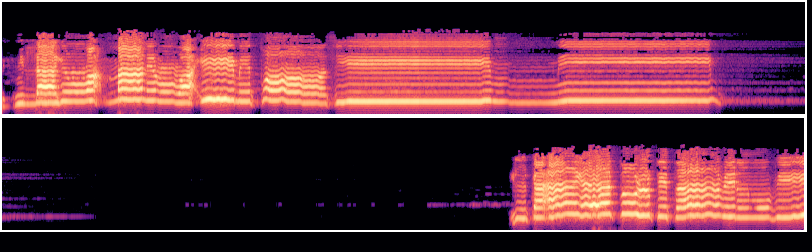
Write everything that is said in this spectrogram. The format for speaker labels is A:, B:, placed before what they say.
A: بسم الله الرحمن الرحيم. طاسيم. ميم. تلك آيات الكتاب المبين.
